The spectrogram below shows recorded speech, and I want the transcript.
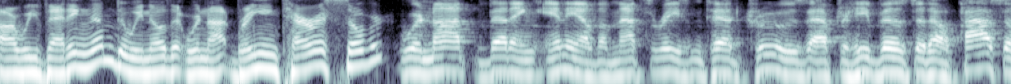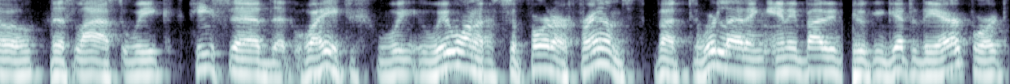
Are we vetting them? Do we know that we're not bringing terrorists over? We're not vetting any of them. That's the reason Ted Cruz, after he visited El Paso this last week, he said that, wait. We, we want to support our friends, but we're letting anybody who can get to the airport,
